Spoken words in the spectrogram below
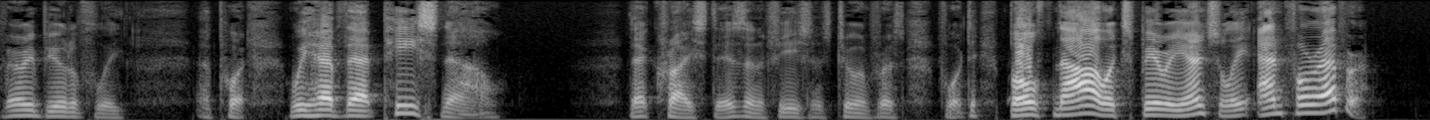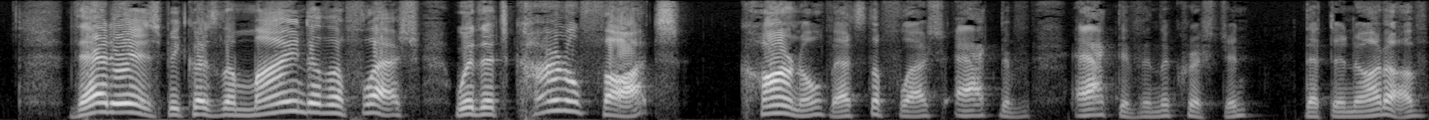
very beautifully put. We have that peace now that Christ is in Ephesians 2 and verse 14, both now experientially and forever. That is because the mind of the flesh, with its carnal thoughts, carnal, that's the flesh, active, active in the Christian, that they're not of,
